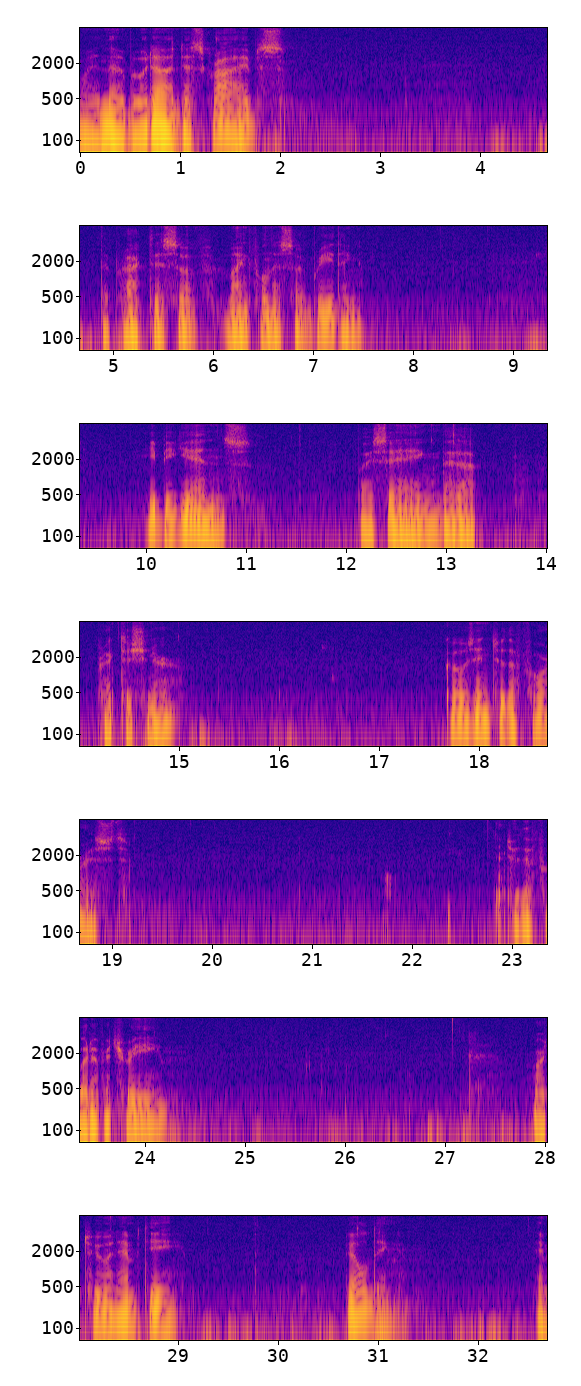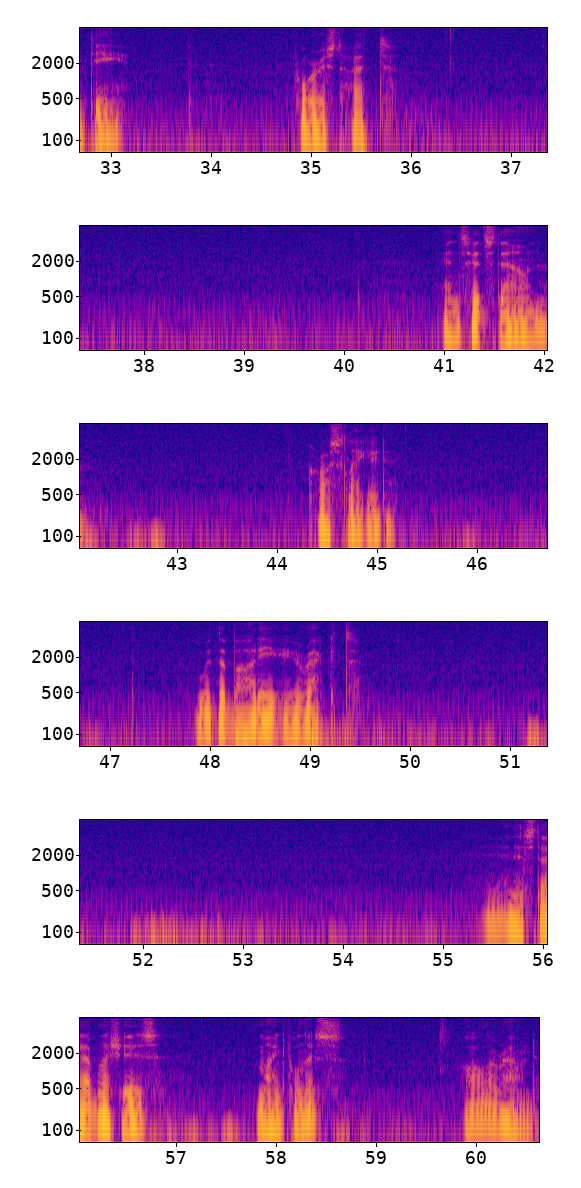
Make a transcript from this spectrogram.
When the Buddha describes the practice of mindfulness of breathing, he begins by saying that a practitioner goes into the forest to the foot of a tree or to an empty building, empty forest hut. And sits down, cross-legged, with a body erect. And establishes mindfulness all around.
